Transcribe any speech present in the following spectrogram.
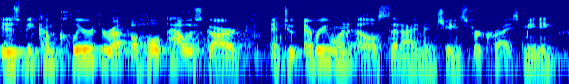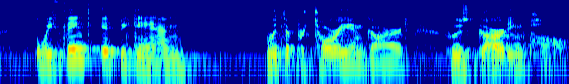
it has become clear throughout the whole palace guard and to everyone else that I am in chains for Christ. Meaning, we think it began with the Praetorian Guard who's guarding Paul.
